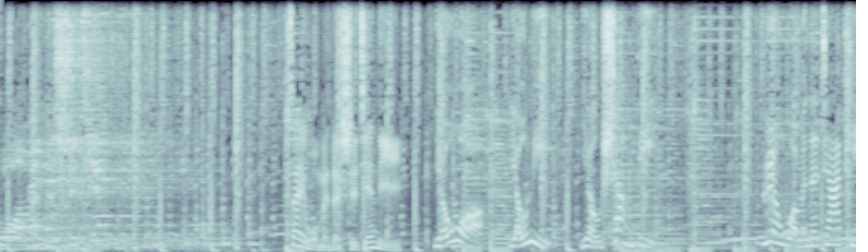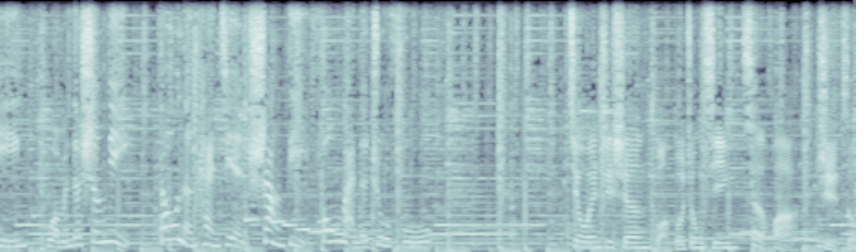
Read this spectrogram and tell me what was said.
我们的时间，在我们的时间里，有我，有你，有上帝。愿我们的家庭，我们的生命都能看见上帝丰满的祝福。救恩之声广播中心策划制作。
